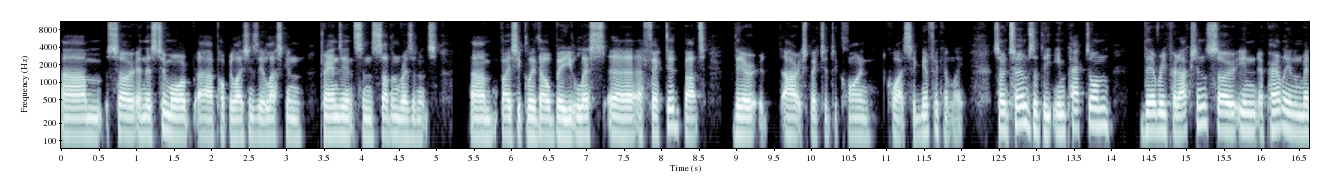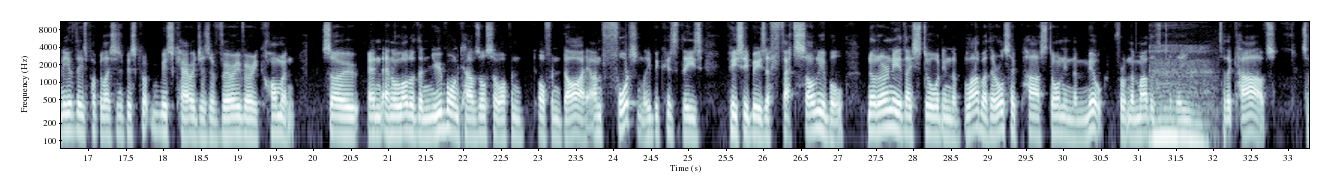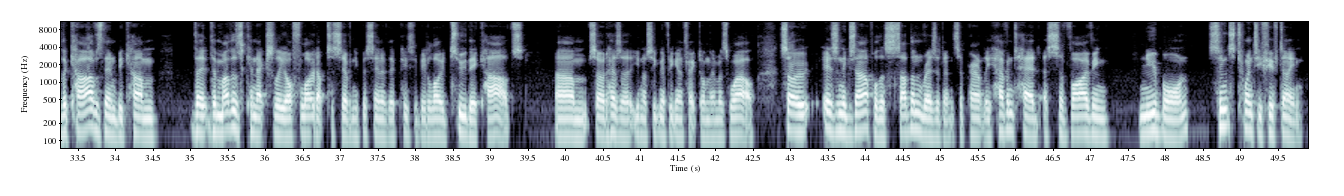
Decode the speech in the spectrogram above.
Um, so, and there's two more uh, populations: the Alaskan transients and southern residents. Um, basically, they'll be less uh, affected, but there are expected decline quite significantly. So, in terms of the impact on their reproduction, so in apparently in many of these populations, mis- miscarriages are very, very common. So, and and a lot of the newborn calves also often often die, unfortunately, because these PCBs are fat soluble. Not only are they stored in the blubber, they're also passed on in the milk from the mothers to the ah. to the calves. So the calves then become the, the mothers can actually offload up to 70% of their PCB load to their calves. Um, so it has a you know significant effect on them as well. So as an example, the southern residents apparently haven't had a surviving newborn since 2015,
